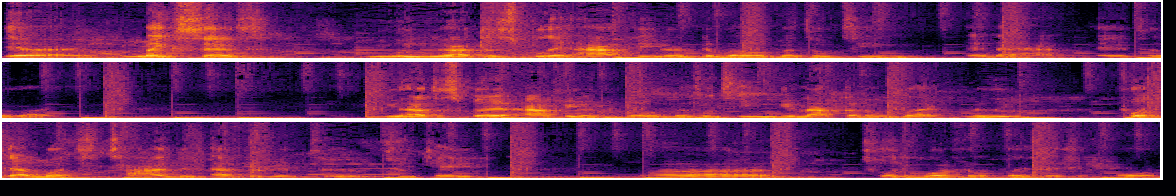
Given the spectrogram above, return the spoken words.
Yeah, it makes sense when you have to split half of your developmental team into half into like you have to split half of your developmental team. You're not gonna like really put that much time and effort into 2K uh, 21 for the PlayStation 4.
